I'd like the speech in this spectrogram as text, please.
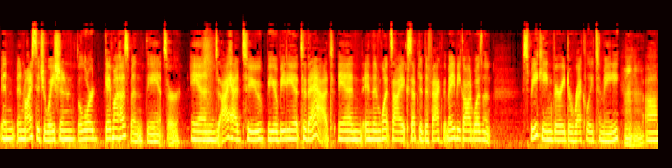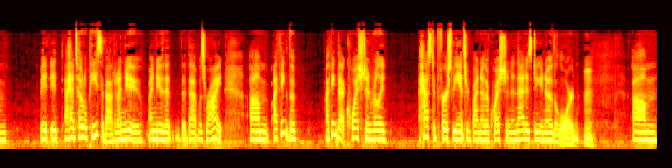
in in my situation, the Lord gave my husband the answer, and I had to be obedient to that. And and then once I accepted the fact that maybe God wasn't speaking very directly to me, mm-hmm. um, it, it, I had total peace about it. I knew I knew that that, that was right. Um, I think the I think that question really has to first be answered by another question, and that is, do you know the Lord? Mm. Um,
